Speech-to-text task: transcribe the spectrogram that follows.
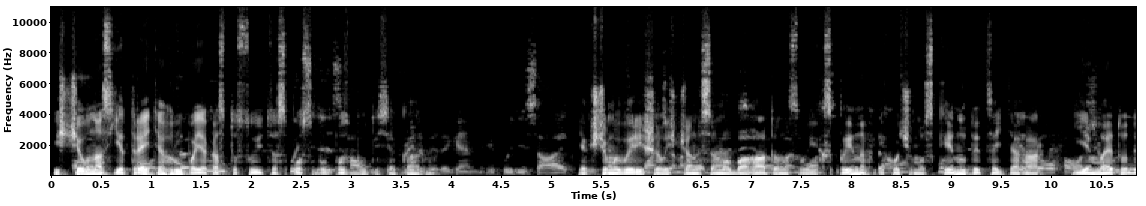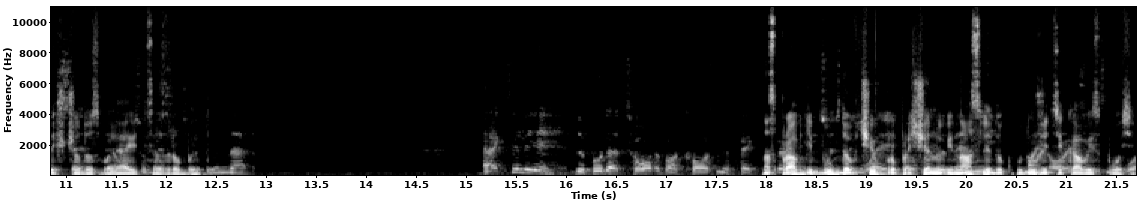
І ще у нас є третя група, яка стосується способу позбутися карми. Якщо ми вирішили, що несемо багато на своїх спинах і хочемо скинути цей тягар, є методи, що дозволяють це зробити. Насправді Будда вчив про причину і наслідок у дуже цікавий спосіб,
